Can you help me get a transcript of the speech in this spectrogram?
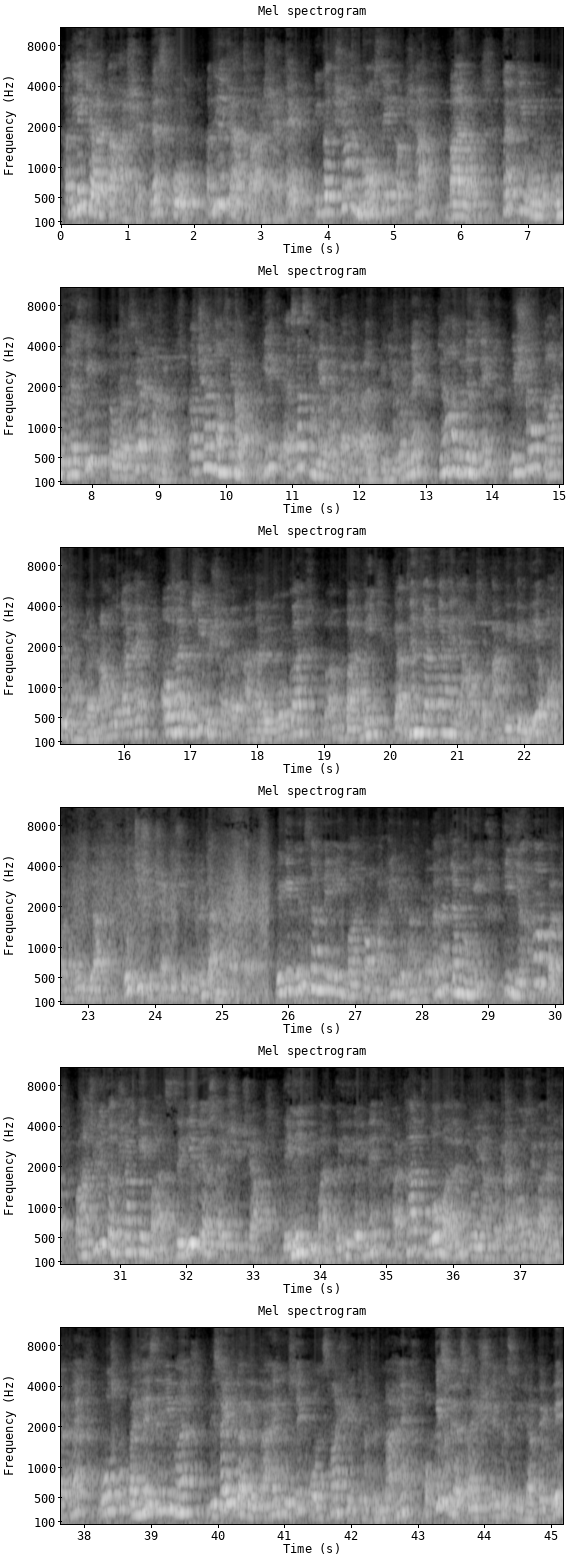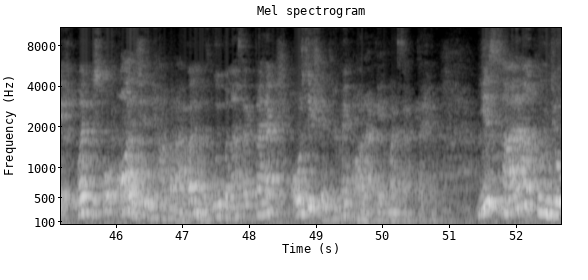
अगले चार का आशय प्लस फोर अगले चार का आशय है कि कक्षा नौ से कक्षा बारह तक की उम्र उम्र है उसकी चौदह से अठारह। कक्षा नौ से बारह, ये एक ऐसा समय होता है बालक के जीवन में जहाँ हमने उसे विषयों का चुनाव करना होता है और वह उसी विषय पर आधारित होकर बारहवीं का अध्ययन करता है, जहाँ उसे आगे के लिए और पढ़ाई या उच्च शिक्षा के क्षेत्र में जाना पड़ता है। लेकिन इन सब में एक बात कॉमन है, जो मैं आपको बताना चाहूँगी कि यहाँ पर पांचवी कक्षा के बाद से ही व्यावसायिक शिक्षा देने की बात कही गई है। अर्थात वो बालक जो यहाँ कक्षा नौ से बारहवीं तक है, वो उसको पहले से ही वह डिसाइड कर लेता है कि उसे कौन सा क्षेत्र चुनना है और किस व्यवसाय क्षेत्र से जाते हुए वह इसको और अच्छे यहाँ पर आकर मज़बूत बना सकता है और उसी क्षेत्र में और आगे बढ़ सकता है। ये सारा जो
